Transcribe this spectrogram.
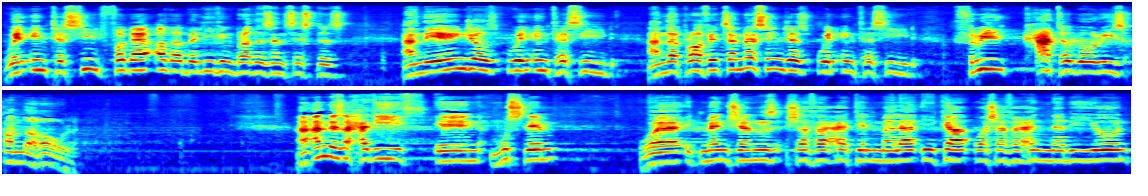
will intercede for their other believing brothers and sisters, and the angels will intercede, and the prophets and messengers will intercede. Three categories on the whole. Uh, and there's a hadith in Muslim where it mentions شفعت الملائكة وشفع النبيون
